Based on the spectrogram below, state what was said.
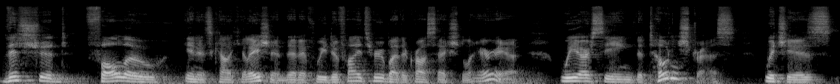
This should follow in its calculation that if we divide through by the cross-sectional area, we are seeing the total stress, which is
